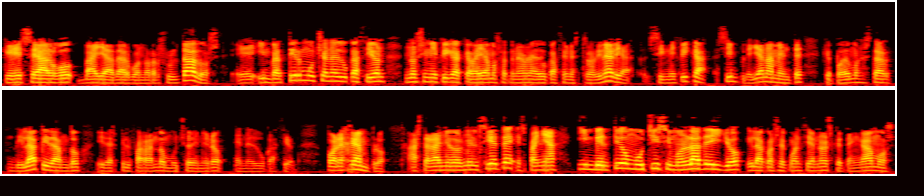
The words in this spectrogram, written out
que ese algo vaya a dar buenos resultados. Eh, invertir mucho en educación no significa que vayamos a tener una educación extraordinaria. Significa simple y llanamente que podemos estar dilapidando y despilfarrando mucho dinero en educación. Por ejemplo, hasta el año 2007 España invirtió muchísimo en ladrillo y la consecuencia consecuencia no es que tengamos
